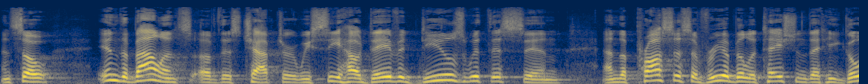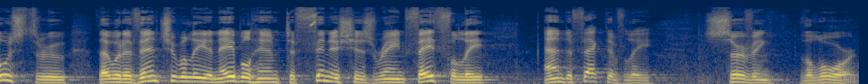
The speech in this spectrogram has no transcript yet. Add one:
And so, in the balance of this chapter, we see how David deals with this sin and the process of rehabilitation that he goes through that would eventually enable him to finish his reign faithfully and effectively serving the Lord.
